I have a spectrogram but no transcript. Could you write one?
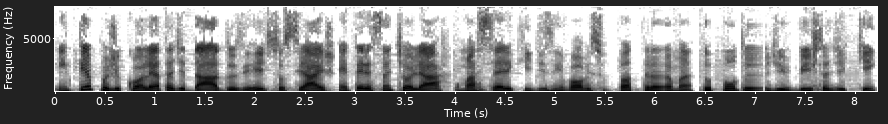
Em tempos de coleta de dados e redes sociais, é interessante olhar uma série que desenvolve sua trama do ponto de vista de quem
